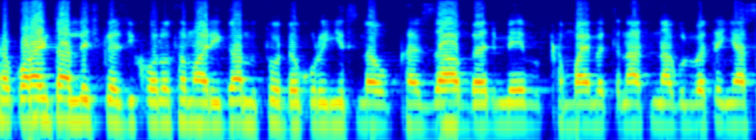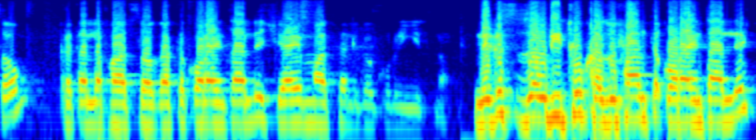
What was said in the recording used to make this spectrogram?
ተቆራኝታለች ከዚህ ቆሎ ተማሪ ጋር የምትወደው ቁርኝት ነው። ከዛ በእድሜ ከማይመጥናትና ጉልበተኛ ሰው ከጠለፋት ሰው ጋር ተቆራኝታለች። ያ የማትፈልገው ቁርኝት ነው። ንግስት ዘውዲቱ ከዙፋን ተቆራኝታለች።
